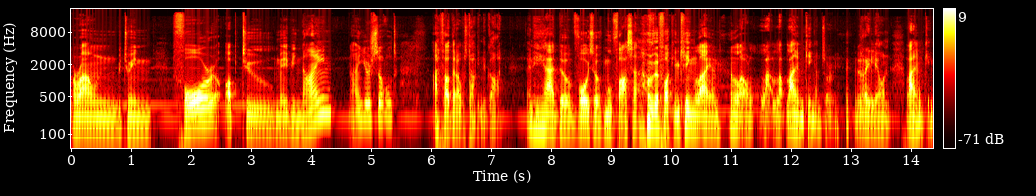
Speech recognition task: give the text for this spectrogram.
around between four up to maybe nine, nine years old. I thought that I was talking to God, and He had the voice of Mufasa of the fucking King Lion, Lion King. I'm sorry, Rey Leon, Lion King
